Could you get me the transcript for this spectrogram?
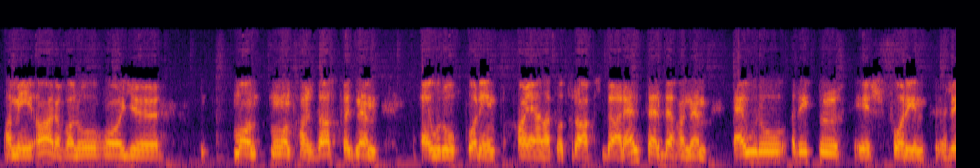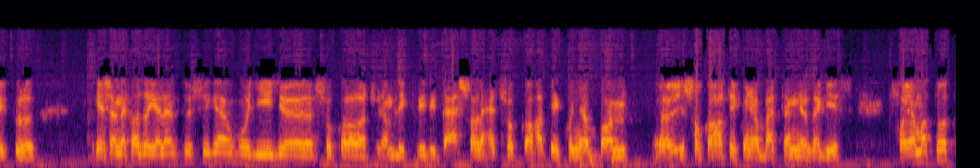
ami arra való, hogy mond, mondhassd azt, hogy nem euró-forint ajánlatot raksz be a rendszerbe, hanem euró-ripple és forint-ripple és ennek az a jelentősége, hogy így sokkal alacsonyabb likviditással lehet sokkal hatékonyabban, sokkal hatékonyabbá tenni az egész folyamatot,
